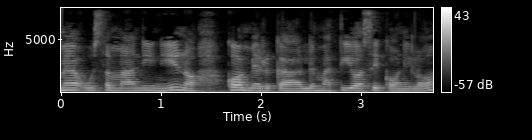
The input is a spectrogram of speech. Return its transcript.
မက်အိုစမာနီနီနော်ကောအမေရိကလည်းမတီယောစစ်ကောနီလော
